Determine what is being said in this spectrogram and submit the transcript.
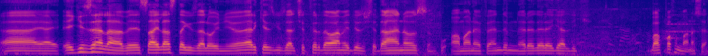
ay ay. E güzel abi. Saylas da güzel oynuyor. Herkes güzel çıtır devam ediyoruz işte. Daha ne olsun. Bu- Aman efendim nerelere geldik. Bak bakın bana sen.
